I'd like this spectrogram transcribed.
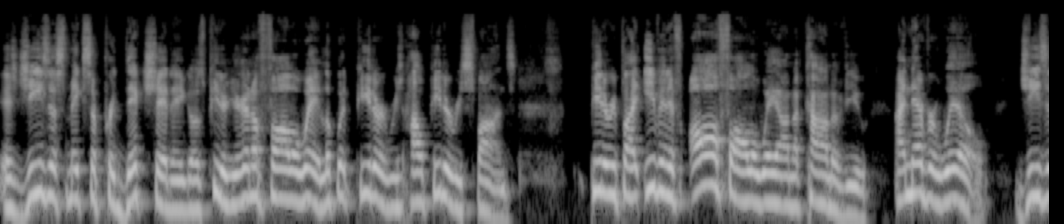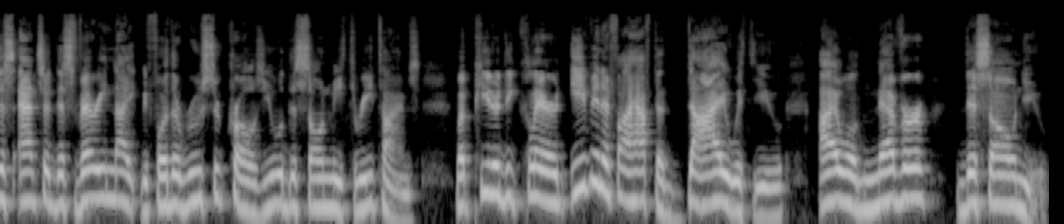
as Jesus makes a prediction and he goes, Peter, you're going to fall away. Look what Peter, how Peter responds. Peter replied, Even if all fall away on account of you, I never will. Jesus answered, This very night before the rooster crows, you will disown me three times. But Peter declared, Even if I have to die with you, I will never disown you.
